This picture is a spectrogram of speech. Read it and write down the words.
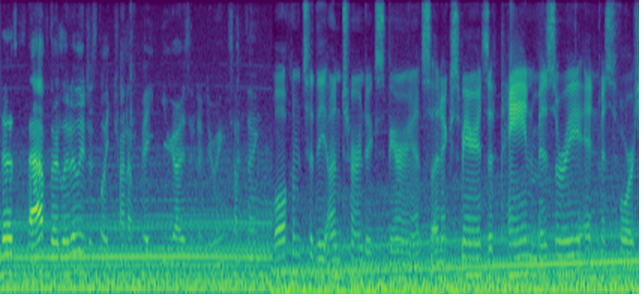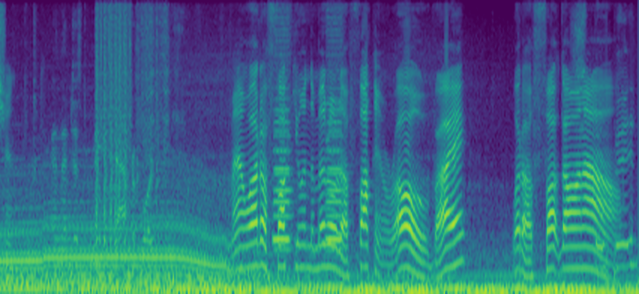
the staff, they're literally just like trying to bait you guys into doing something. Welcome to the unturned experience, an experience of pain, misery, and misfortune. And then just make a staff report. Man, why the fuck you in the middle of the fucking road, bro? What the fuck going on?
